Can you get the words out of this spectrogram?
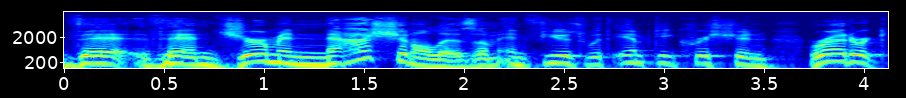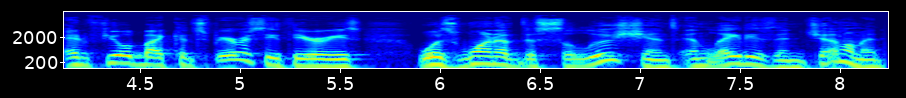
than German nationalism infused with empty Christian rhetoric and fueled by conspiracy theories was one of the solutions. And ladies and gentlemen,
